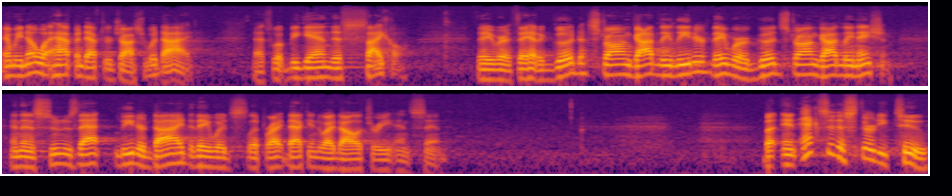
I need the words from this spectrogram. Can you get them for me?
And we know what happened after Joshua died. That's what began this cycle. They were, if they had a good, strong, godly leader, they were a good, strong, godly nation. And then as soon as that leader died, they would slip right back into idolatry and sin. But in Exodus 32,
